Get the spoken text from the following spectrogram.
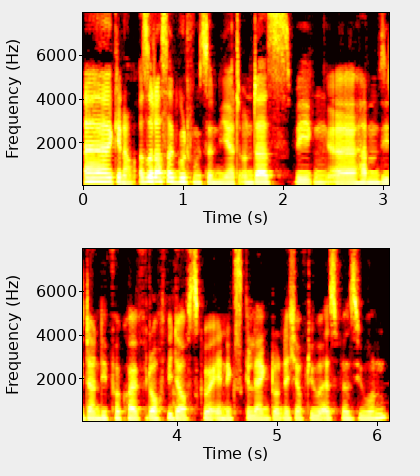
Äh, genau, also das hat gut funktioniert und deswegen äh, haben sie dann die Verkäufe doch wieder auf Square Enix gelenkt und nicht auf die US-Version.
